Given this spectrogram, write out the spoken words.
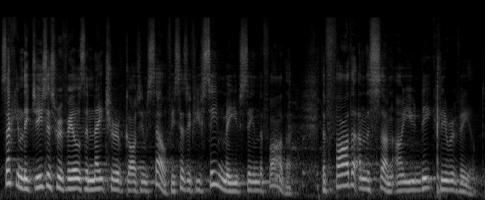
Secondly, Jesus reveals the nature of God himself. He says, If you've seen me, you've seen the Father. The Father and the Son are uniquely revealed.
